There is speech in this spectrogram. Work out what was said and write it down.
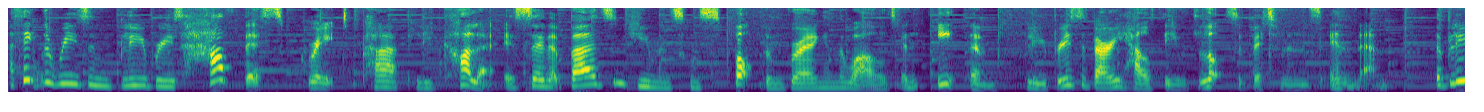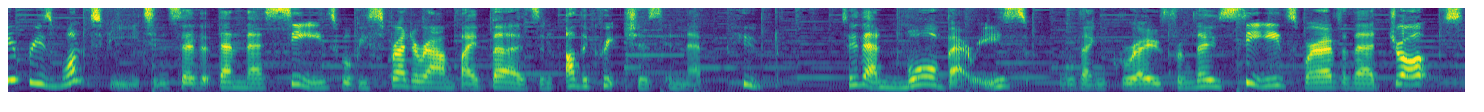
I think the reason blueberries have this great purpley colour is so that birds and humans can spot them growing in the wild and eat them. Blueberries are very healthy with lots of vitamins in them. The blueberries want to be eaten so that then their seeds will be spread around by birds and other creatures in their poop. So then more berries will then grow from those seeds wherever they're dropped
